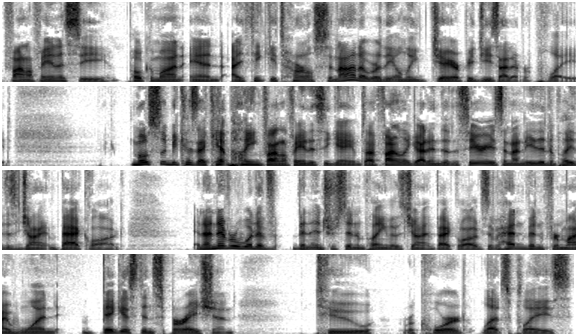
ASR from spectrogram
Final Fantasy, Pokemon, and I think Eternal Sonata were the only JRPGs I'd ever played. Mostly because I kept playing Final Fantasy games. I finally got into the series and I needed to play this giant backlog. And I never would have been interested in playing those giant backlogs if it hadn't been for my one biggest inspiration to record Let's Plays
